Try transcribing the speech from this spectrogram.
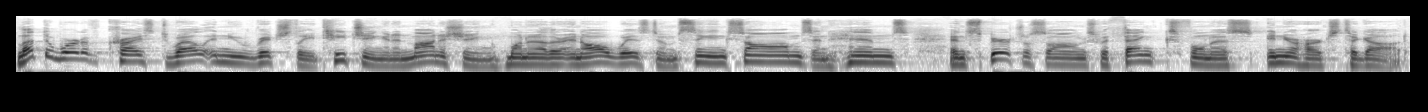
Let the word of Christ dwell in you richly, teaching and admonishing one another in all wisdom, singing psalms and hymns and spiritual songs with thankfulness in your hearts to God.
